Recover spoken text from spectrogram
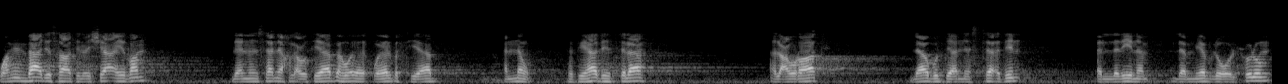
ومن بعد صلاة العشاء أيضا لأن الإنسان يخلع ثيابه ويلبس ثياب النوم. ففي هذه الثلاث العورات لا بد أن يستأذن الذين لم يبلغوا الحلم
